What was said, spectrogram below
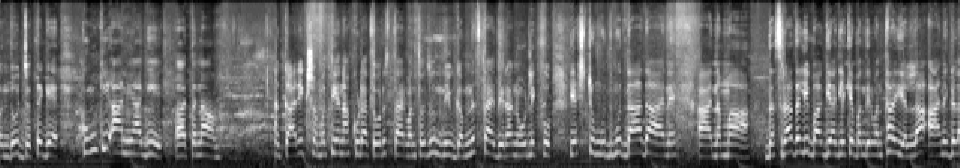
ಬಂದು ಜೊತೆಗೆ ಕುಂಕಿ ಆನೆಯಾಗಿ ತನ್ನ ಕಾರ್ಯಕ್ಷಮತೆಯನ್ನು ಕೂಡ ತೋರಿಸ್ತಾ ಇರುವಂಥದ್ದು. ನೀವು ಗಮನಿಸ್ತಾ ಇದ್ದೀರಾ? ನೋಡಲಿಕ್ಕೂ ಎಷ್ಟು ಮುದ್ದು ಮುದ್ದಾದ ಆನೆ ನಮ್ಮ ದಸರಾದಲ್ಲಿ ಭಾಗಿಯಾಗಲಿಕ್ಕೆ ಬಂದಿರುವಂಥ ಎಲ್ಲ ಆನೆಗಳ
